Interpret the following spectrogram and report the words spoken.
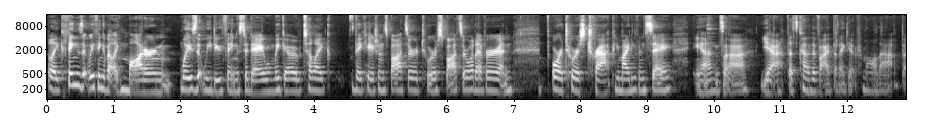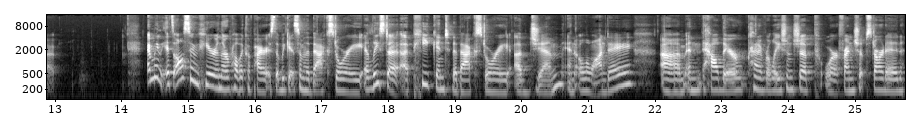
like things that we think about like modern ways that we do things today when we go to like vacation spots or tourist spots or whatever and or a tourist trap you might even say. And uh yeah that's kind of the vibe that i get from all that but I mean, it's also here in the Republic of Pirates that we get some of the backstory, at least a, a peek into the backstory of Jim and Oluwande um, and how their kind of relationship or friendship started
